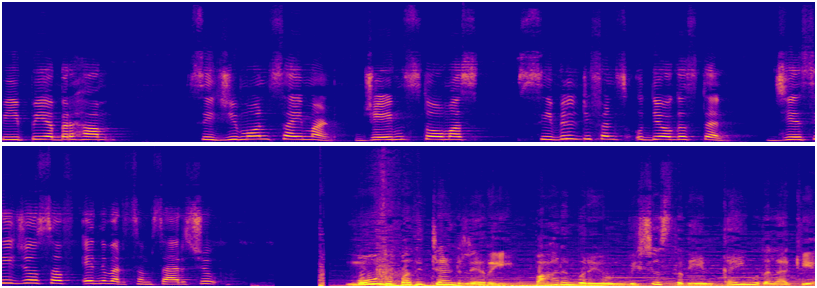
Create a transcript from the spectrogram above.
P P Abraham Sijimon Simon James Thomas civil defence ഉദ്യോഗസ്ഥൻ ജെസി ജോസഫ് എന്നിവർ സംസാരിച്ചു. മൂന്ന് പതിറ്റാണ്ടിലേറെ പാരമ്പര്യവും വിശ്വസ്തയും കൈമുതലാക്കിയ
